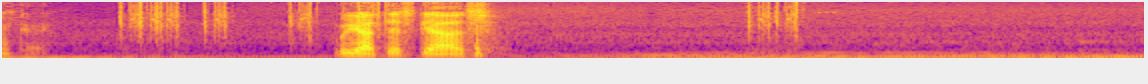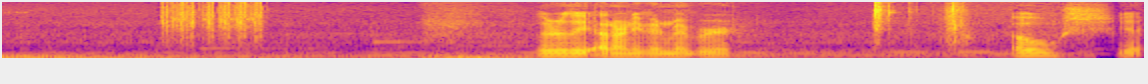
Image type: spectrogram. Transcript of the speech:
Okay. We got this, guys. Literally, I don't even remember. Oh, shit.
